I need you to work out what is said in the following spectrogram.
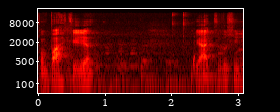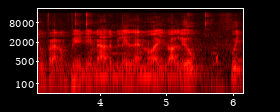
compartilha e ativa o sininho para não perder nada, beleza? É nóis, valeu, fui!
